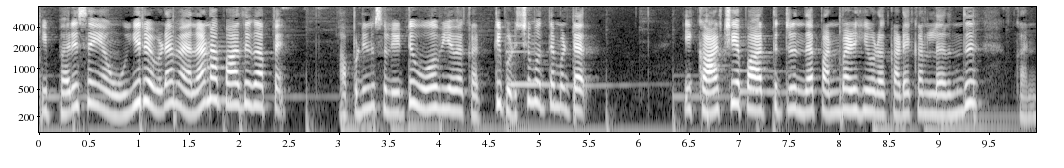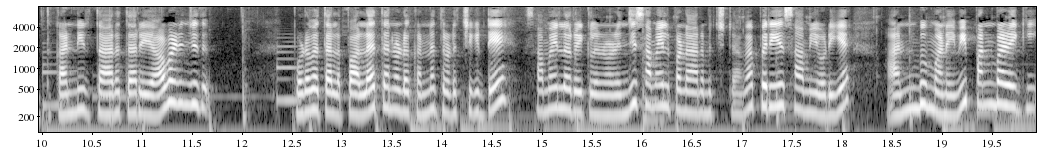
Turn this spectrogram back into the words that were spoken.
இப்பரிசை என் உயிரை விட மேலே நான் பாதுகாப்பேன் அப்படின்னு சொல்லிட்டு ஓவியாவை கட்டி பிடிச்சி முத்தமிட்டார். இக்காட்சியை பார்த்துட்டு இருந்த பண்பழகியோட கடைக்கண்ணில் இருந்து கண் கண்ணீர் தார தாரையாக வழிஞ்சுது. புடவை தலைப்பால் தன்னோட கண்ணை தொடச்சிக்கிட்டே சமையல் அறைக்குள்ள நுழைஞ்சு சமையல் பண்ண ஆரம்பிச்சிட்டாங்க. பெரியசாமியோடைய அன்பு மனைவி பண்பழகி.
